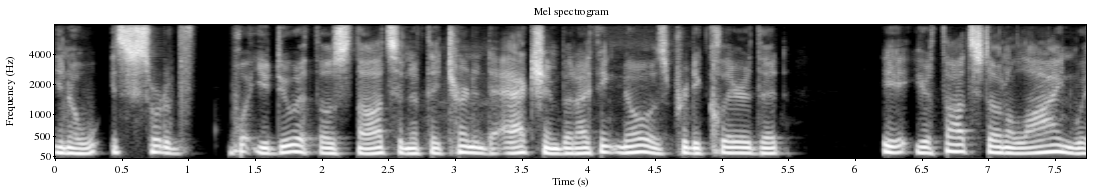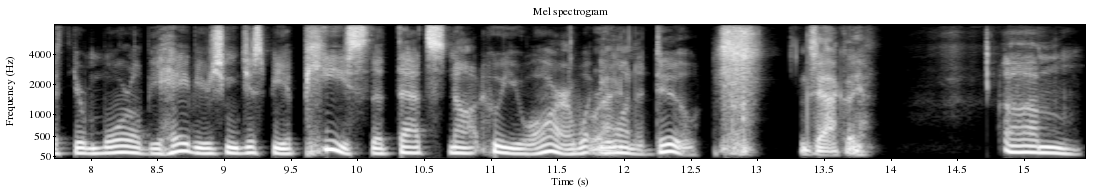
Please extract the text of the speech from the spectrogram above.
you know it's sort of what you do with those thoughts and if they turn into action. But I think Noah is pretty clear that it, your thoughts don't align with your moral behaviors. You can just be at peace that that's not who you are, what right. you want to do. Exactly. Um,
